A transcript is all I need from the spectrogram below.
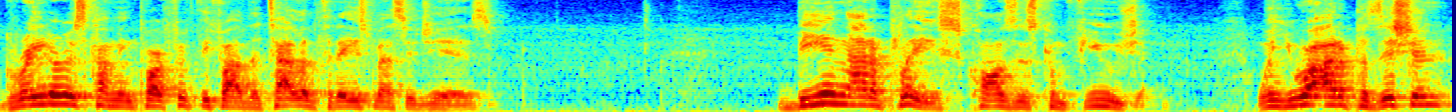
Greater is coming, part 55. The title of today's message is Being Out of Place Causes Confusion. When you are out of position,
